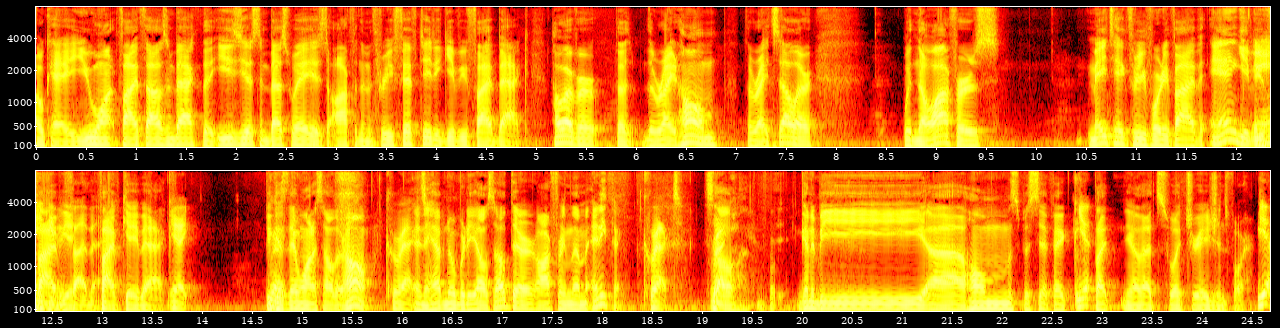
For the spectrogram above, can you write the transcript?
okay, you want 5000 back, the easiest and best way is to offer them 350 to give you 5 back. However, the the right home, the right seller with no offers may take 345 and give you And 5 give you five back. 5k back Yeah, because right. they want to sell their home. Correct. And they have nobody else out there offering them anything. correct. So, Right. going to be uh, home specific, Yep. but you know that's what your agent's for. Yeah,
